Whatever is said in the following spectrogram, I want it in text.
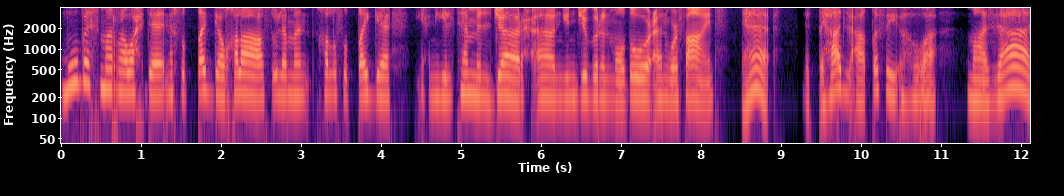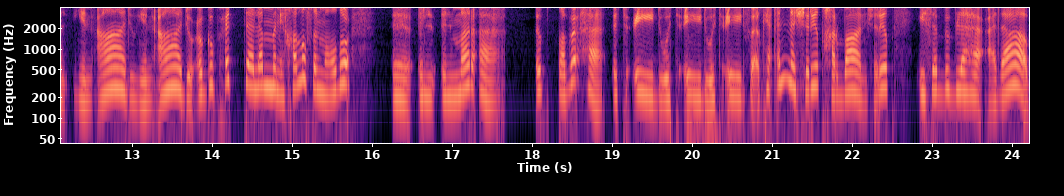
مو بس مرة واحدة نفس الطقة وخلاص ولما تخلص الطقة يعني يلتم الجرح and ينجبر الموضوع and we're fine. لا الاضطهاد العاطفي هو ما زال ينعاد وينعاد وعقب حتى لما يخلص الموضوع المرأة بطبعها تعيد وتعيد وتعيد فكأنه شريط خربان شريط يسبب لها عذاب.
